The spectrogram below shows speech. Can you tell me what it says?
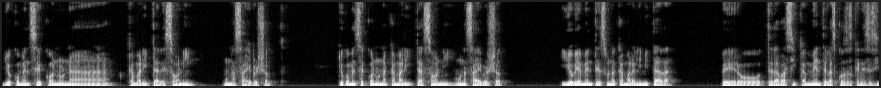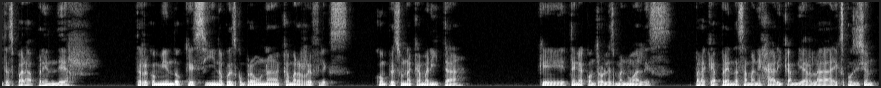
Yo comencé con una camarita de Sony, una Cybershot. Yo comencé con una camarita Sony, una Cybershot. Y obviamente es una cámara limitada, pero te da básicamente las cosas que necesitas para aprender. Te recomiendo que si no puedes comprar una cámara reflex, compres una camarita que tenga controles manuales para que aprendas a manejar y cambiar la exposición.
